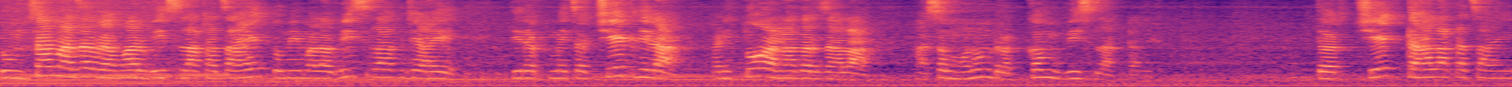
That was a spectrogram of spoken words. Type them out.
तुमचा माझा व्यवहार वीस लाखाचा आहे तुम्ही मला वीस लाख जे आहे ती रकमेचा चेक दिला आणि तो अनादर झाला असं म्हणून रक्कम वीस लाख टाकली. तर चेक दहा लाखाचा आहे.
